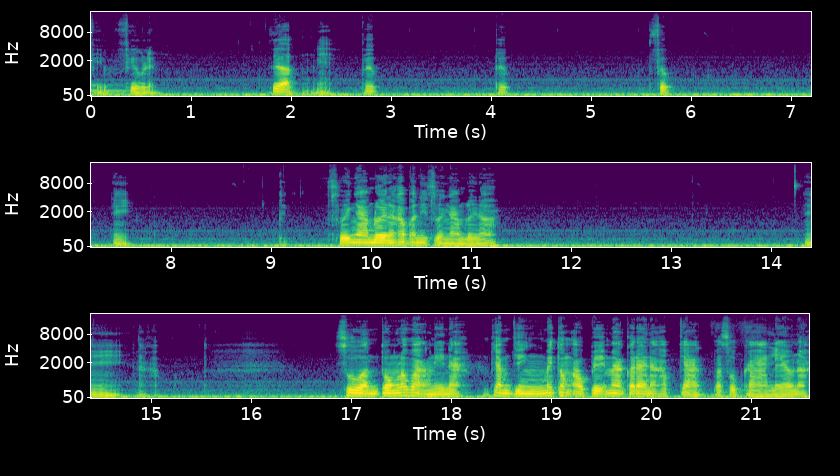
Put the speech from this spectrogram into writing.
ฟิลฟิลเลยเลือกเนี่ยปึ๊บปึ๊บฟึบนี่สวยงามเลยนะครับ อันนี้สวยงามเลยเนาะนี่ ส่วนตรงระหว่างนี้นะจำจริงไม่ต้องเอาเป๊ะมากก็ได้นะครับ จากประสบการณ์แล้วนะ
